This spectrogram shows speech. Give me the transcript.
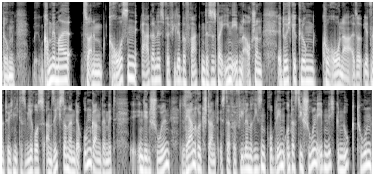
Dom, kommen wir mal zu einem großen Ärgernis für viele Befragten. Das ist bei Ihnen eben auch schon äh, durchgeklungen, Corona. Also jetzt natürlich nicht das Virus an sich, sondern der Umgang damit in den Schulen. Lernrückstand ist da für viele ein Riesenproblem und dass die Schulen eben nicht genug tun,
